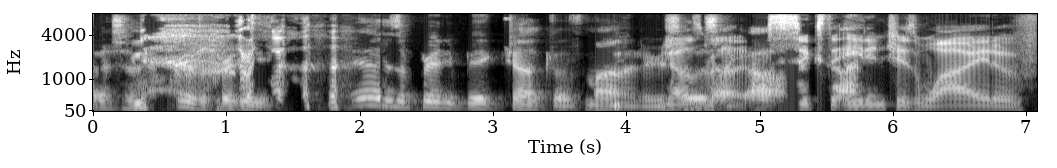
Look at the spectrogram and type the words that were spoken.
it was a, it was a pretty it was a pretty big chunk of monitors. That so was was about like, oh, six to God. eight inches wide of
